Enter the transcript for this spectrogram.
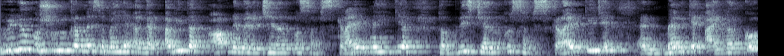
वीडियो को शुरू करने से पहले अगर अभी तक आपने मेरे चैनल को सब्सक्राइब नहीं किया तो प्लीज़ चैनल को सब्सक्राइब कीजिए एंड बेल के आइकन को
